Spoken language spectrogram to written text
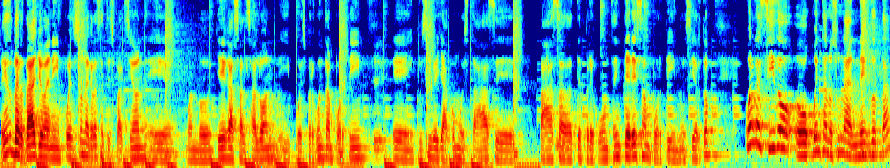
Es verdad, Giovanni, pues es una gran satisfacción eh, cuando llegas al salón y pues preguntan por ti, eh, inclusive ya cómo estás, eh, pasa, te pregunta, interesan por ti, ¿no es cierto? ¿Cuál ha sido, o cuéntanos una anécdota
